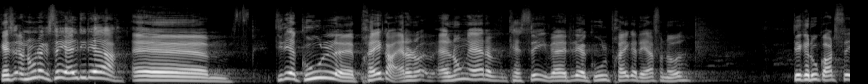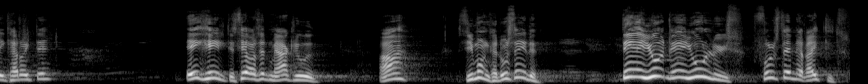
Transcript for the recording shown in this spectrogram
kan, er der nogen, der kan se alle de der, øh, de der gule øh, prikker? Er der, er der nogen af jer, der kan se, hvad de der gule prikker det er for noget? Det kan du godt se, kan du ikke det? Ikke helt, det ser også lidt mærkeligt ud. Ah? Simon, kan du se det? Det er, jul, det er julelys, fuldstændig rigtigt.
